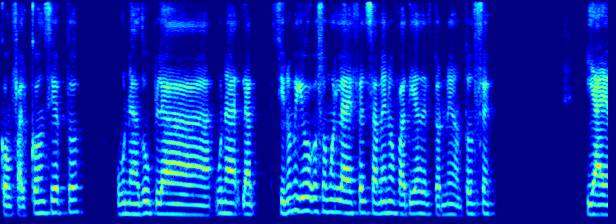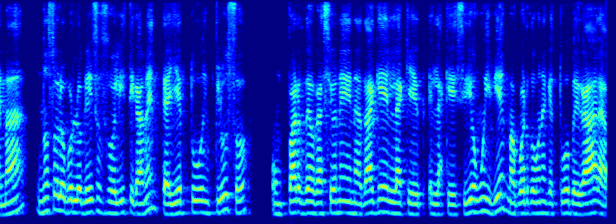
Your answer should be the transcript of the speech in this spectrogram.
con Falcón, ¿cierto? Una dupla, una, si no me equivoco, somos la defensa menos batida del torneo, entonces y además, no solo por lo que hizo futbolísticamente, ayer tuvo incluso un par de ocasiones en ataque en, la que, las que decidió muy bien. Me acuerdo una que estuvo pegada a la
